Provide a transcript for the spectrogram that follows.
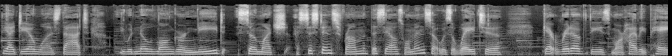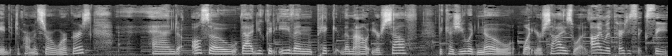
the idea was that you would no longer need so much assistance from the saleswoman. So, it was a way to get rid of these more highly paid department store workers and also that you could even pick them out yourself because you would know what your size was. I'm a 36C.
